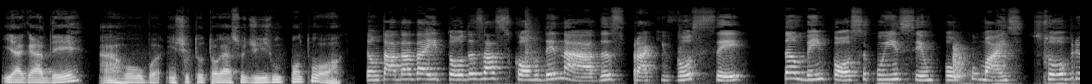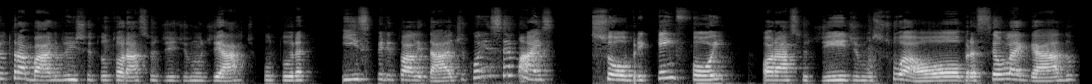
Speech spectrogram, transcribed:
ihd@institutohoraciodídimo.org. Então tá dado aí todas as coordenadas para que você também possa conhecer um pouco mais sobre o trabalho do Instituto Horácio Dídimo de Arte, Cultura e Espiritualidade, conhecer mais sobre quem foi Horácio Dídimo, sua obra, seu legado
